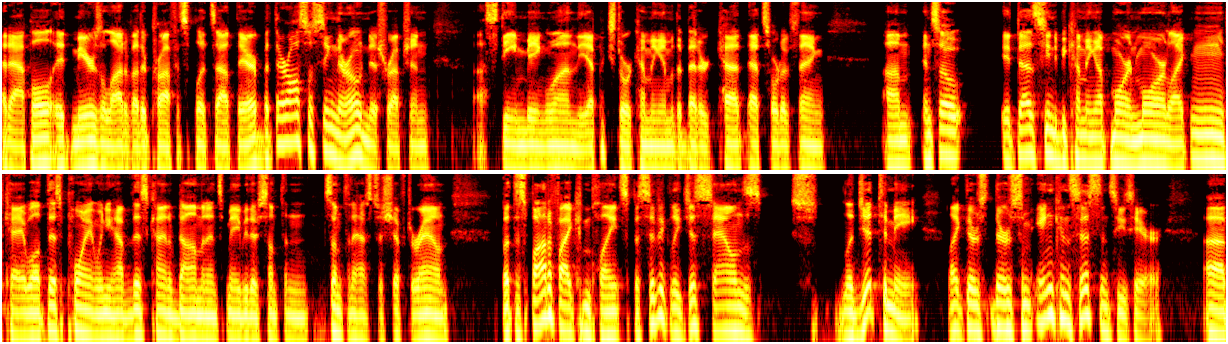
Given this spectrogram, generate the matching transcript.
at Apple. It mirrors a lot of other profit splits out there, but they're also seeing their own disruption. Uh, Steam being one, the Epic Store coming in with a better cut, that sort of thing. Um, and so it does seem to be coming up more and more like mm, okay well at this point when you have this kind of dominance maybe there's something something has to shift around. But the spotify complaint specifically just sounds legit to me. Like there's there's some inconsistencies here. Uh,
